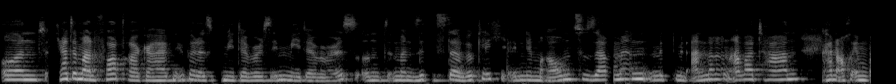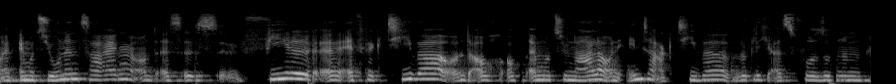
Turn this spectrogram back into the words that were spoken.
Und ich hatte mal einen Vortrag gehalten über das Metaverse im Metaverse und man sitzt da wirklich in dem Raum zusammen mit, mit anderen Avataren, kann auch Emotionen zeigen und es ist viel äh, effektiver und auch, auch emotionaler und interaktiver wirklich als vor so einem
